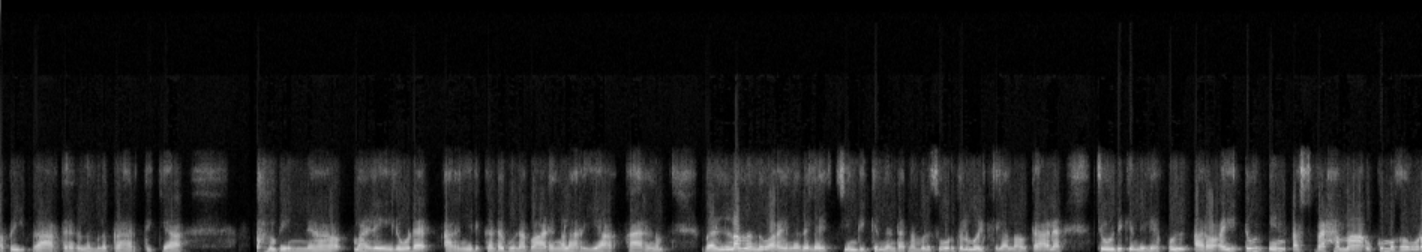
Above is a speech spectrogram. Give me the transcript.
അപ്പൊ ഈ പ്രാർത്ഥനകൾ നമ്മൾ പ്രാർത്ഥിക്കുക. പിന്നെ മഴയിലൂടെ അറിഞ്ഞിരിക്കേണ്ട ഗുണപാഠങ്ങൾ അറിയുക. കാരണം വെള്ളം എന്ന് പറയുന്നതിൽ ചിന്തിക്കുന്നുണ്ട്. നമ്മൾ സൂറത്തുൽ മുൽക്കിൽ അള്ളാഹു താല ചോദിക്കുന്നില്ലേ? കുൽ അറഅയ്തും ഇൻ അസ്ബഹ മാഉക്കും ഗൗറ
